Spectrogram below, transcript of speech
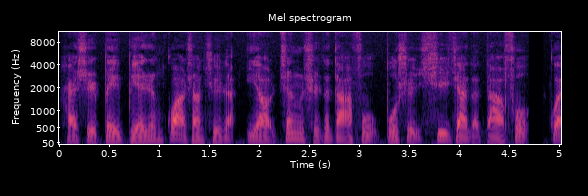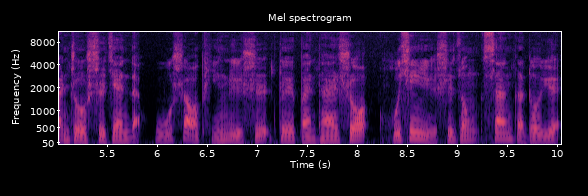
还是被别人挂上去的，要真实的答复，不是虚假的答复。”关注事件的吴少平律师对本台说：“胡鑫宇失踪三个多月，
